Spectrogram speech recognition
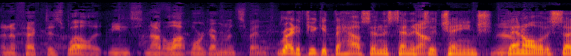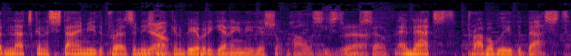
an effect as well. It means not a lot more government spending. Right. If you get the House and the Senate Yeah. to change, Yeah. then all of a sudden that's going to stymie the president. He's Yeah. not going to be able to get any additional policies through. So, and that's probably the best.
